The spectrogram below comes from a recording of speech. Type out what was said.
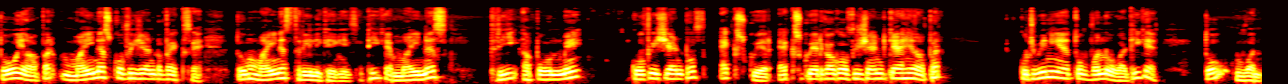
तो यहाँ पर माइनस कोफिशियंट ऑफ़ एक्स है। तो माइनस थ्री लिखेंगे इसे, ठीक है? माइनस थ्री अपॉन में coefficient of x square x square का कोफिशियंट क्या है यहाँ पर? कुछ भी नहीं है तो वन होगा, ठीक है? तो वन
